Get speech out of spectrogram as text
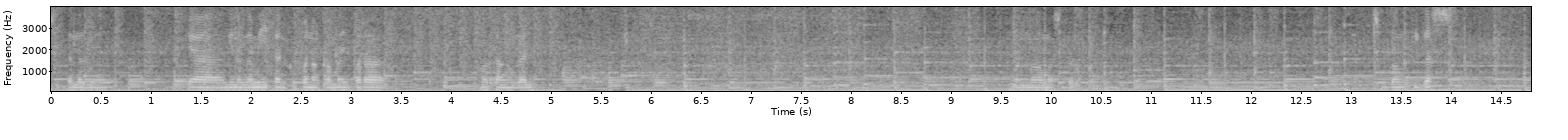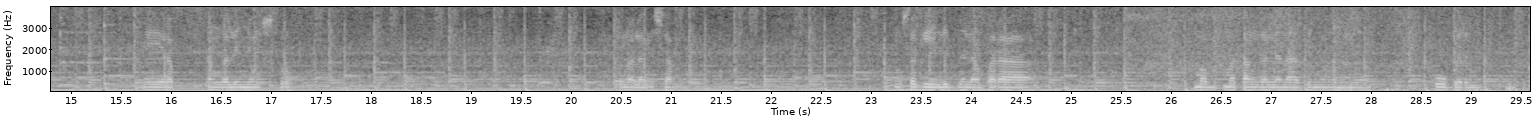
kasi talaga. Kaya ginagamitan ko pa ng kamay para matanggal. Yan mga master. Sobrang tigas. Mahirap tanggalin yung screw. Ito na lang isa. Yung sa gilid na lang para ma- matanggal na natin yung ano niya, cover niya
